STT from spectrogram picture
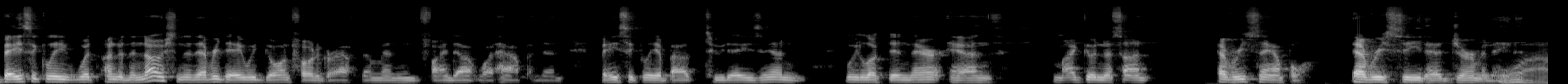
basically with under the notion that every day we'd go and photograph them and find out what happened. And basically about two days in, we looked in there and my goodness, on every sample, every seed had germinated. Wow.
